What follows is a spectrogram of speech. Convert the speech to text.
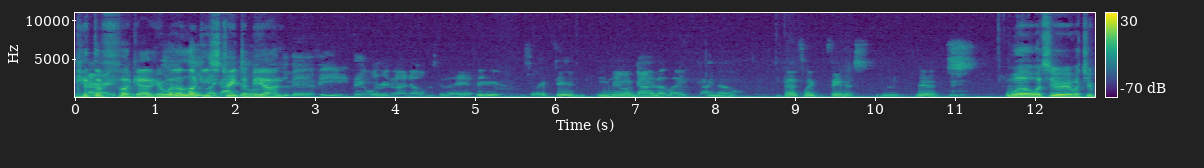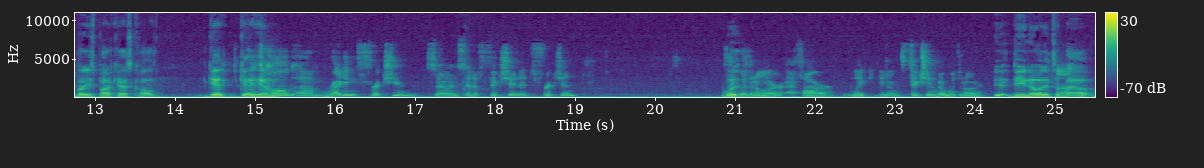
Get the right." fuck out of here! What a lucky like, street to be on. Of AFE, the only reason I know him is because of AFE. Like, dude, you know a guy that like I know, that's like famous. Like, yeah, Well, what's your what's your buddy's podcast called? Get get it's him. It's called um, writing friction. So instead of fiction, it's friction. Like What- with an R, F R, like you know, fiction, but with an R. Yeah, Do you know what it's Uh, about?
